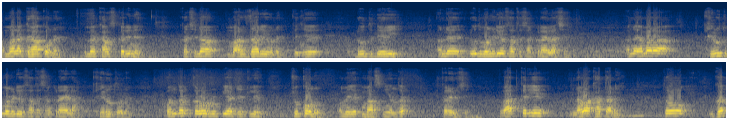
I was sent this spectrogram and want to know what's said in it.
અમારા ગ્રાહકોને અમે ખાસ કરીને કચ્છના માલધારીઓને કે જે દૂધ ડેરી અને દૂધ મંડળીઓ સાથે સંકળાયેલા છે. અને અમારા ખેડૂત મંડળીઓ સાથે સંકળાયેલા ખેડૂતોને પંદર કરોડ રૂપિયા જેટલી ચૂકવણું અમે એક માસની અંદર કરેલ છે. વાત કરીએ નવા ખાતાની, તો ગત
